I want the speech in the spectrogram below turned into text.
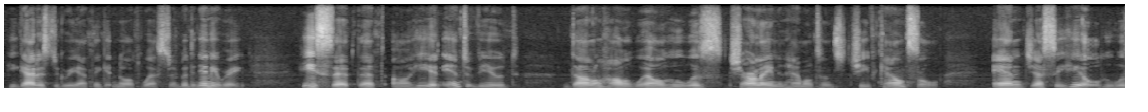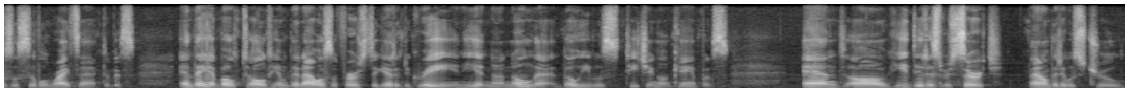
He got his degree, I think, at Northwestern. But at any rate, he said that uh, he had interviewed Donald Hollowell, who was Charlayne and Hamilton's chief counsel, and Jesse Hill, who was a civil rights activist. And they had both told him that I was the first to get a degree, and he had not known that, though he was teaching on campus. And uh, he did his research, found that it was true,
